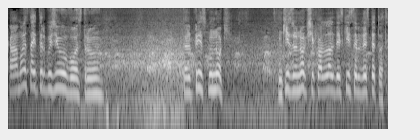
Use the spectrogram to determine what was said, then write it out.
Cam ăsta e Târgu Jiu vostru. Îl prins cu un ochi. Închizi un ochi și cu alalt deschis îl vezi pe tot.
